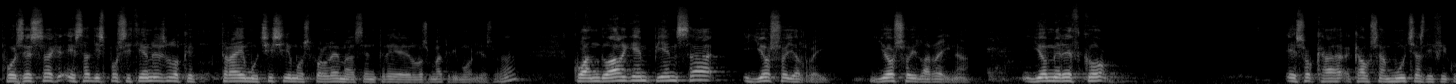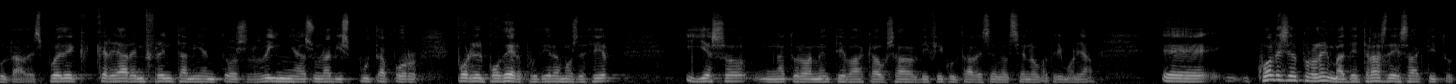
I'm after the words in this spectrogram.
pues esa, esa, disposición es lo que trae muchísimos problemas entre los matrimonios. Cuando alguien piensa, yo soy el rey, yo soy la reina, yo merezco eso causa muchas dificultades. Puede crear enfrentamientos, riñas, una disputa por, el poder, pudiéramos decir, y eso naturalmente va a causar dificultades en el seno matrimonial. Eh, ¿Cuál es el problema detrás de esa actitud?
